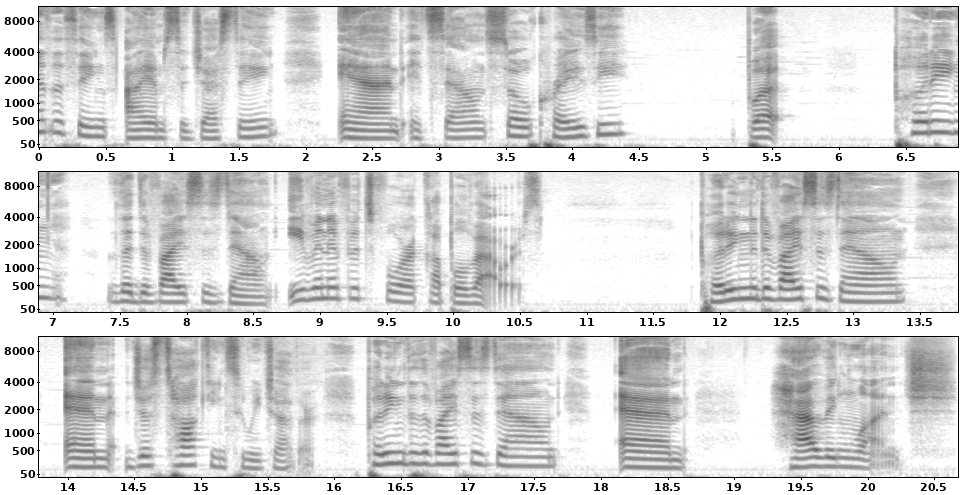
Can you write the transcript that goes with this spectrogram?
of the things I am suggesting, and it sounds so crazy, but putting the devices down, even if it's for a couple of hours, putting the devices down and just talking to each other, putting the devices down and having lunch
